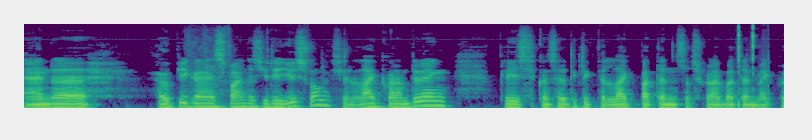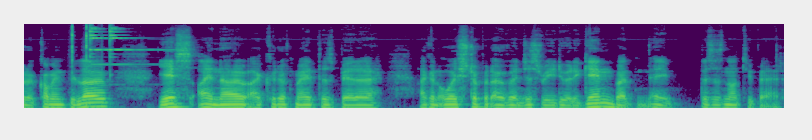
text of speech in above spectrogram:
And uh, hope you guys find this video useful. If you like what I'm doing, please consider to click the like button subscribe button make put a comment below yes i know i could have made this better i can always strip it over and just redo it again but hey this is not too bad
